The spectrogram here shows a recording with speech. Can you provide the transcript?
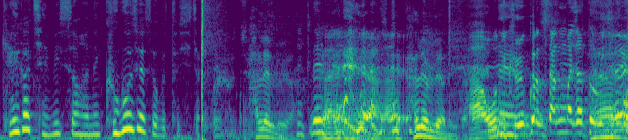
개가 재밌어하는 그곳에서부터 시작되는 거죠. 할렐루야. 네. 할렐루야입니다. 아 오늘 네. 교육과도 딱 맞아 떨어지네요.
